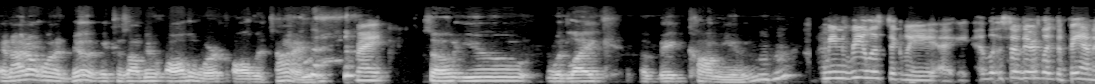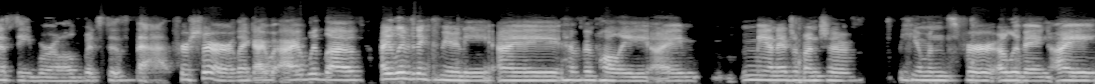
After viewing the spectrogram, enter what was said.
and I don't want to do it because I'll do all the work all the time. right. So you would like a big commune. mm-hmm. I mean, realistically, uh, so there's like the fantasy world, which is that for sure. Like, I, I would love, I lived in community. I have been poly. I manage a bunch of humans for a living. I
